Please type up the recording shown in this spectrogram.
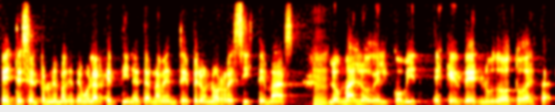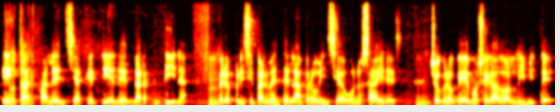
Este es el problema que tenemos en la Argentina eternamente, pero no resiste más. Mm. Lo malo del COVID es que desnudó todas estas falencias que tiene la Argentina, mm. pero principalmente en la provincia de Buenos Aires. Mm. Yo creo que hemos llegado al límite.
